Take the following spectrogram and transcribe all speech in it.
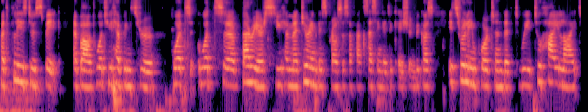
but please do speak about what you have been through, what what uh, barriers you have met during this process of accessing education because it's really important that we to highlight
